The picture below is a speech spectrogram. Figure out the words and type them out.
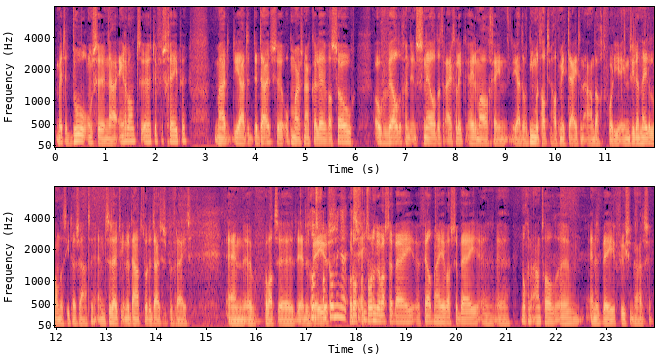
Met het doel om ze naar Engeland uh, te verschepen. Maar ja, de, de, Duitse opmars naar Calais was zo overweldigend en snel... dat er eigenlijk helemaal geen... Ja, dat niemand had, had meer tijd en aandacht voor die 21 Nederlanders die daar zaten. En ze zijn toen inderdaad door de Duitsers bevrijd. En uh, wat uh, de NSB'ers... Ros van Tonningen, Ros van Tonningen was erbij, uh, Veldmeijer was erbij... en nog een aantal NSB-functionarissen.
